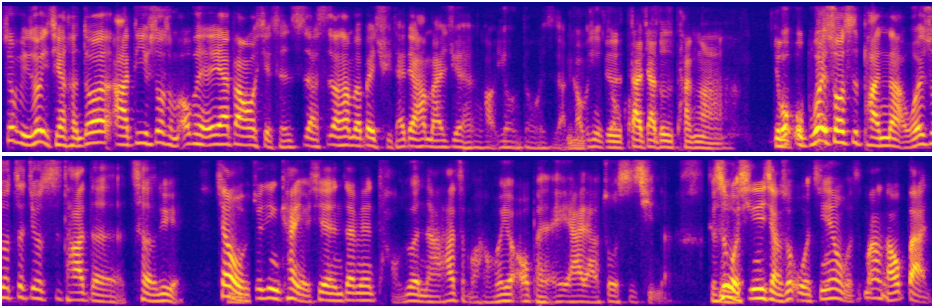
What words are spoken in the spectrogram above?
就比如说以前很多阿弟说什么 Open AI 帮我写程式啊，事实上他们被取代掉，他们还觉得很好用，懂我意思啊？搞不清楚，就是大家都是潘啊。我我不会说是潘呐、啊，我会说这就是他的策略。像我最近看有些人在那边讨论啊，他怎么很会用 Open AI 来做事情呢、啊？可是我心里想说，我今天我是妈老板，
